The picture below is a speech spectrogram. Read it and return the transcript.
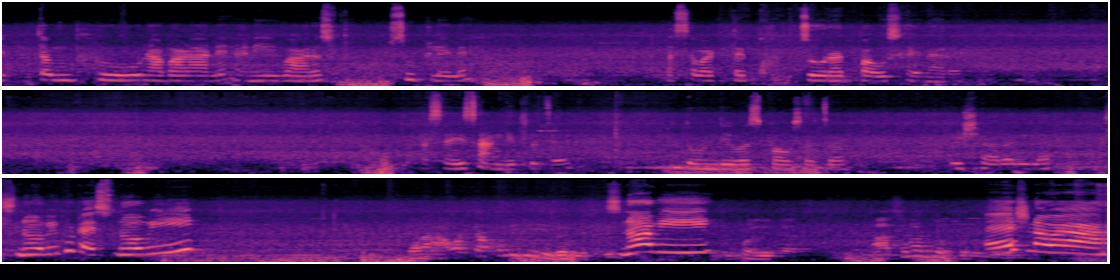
एकदम भरून आबाळ आले आणि वारं सुटलेलं आहे. असं वाटतं खूप जोरात पाऊस येणार आहे. असंही सांगितलंच आहे दोन दिवस पावसाचा इशारा दिला. स्नोवी कुठे आहे? स्नोवी? स्नोवी! ए स्नोवा!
